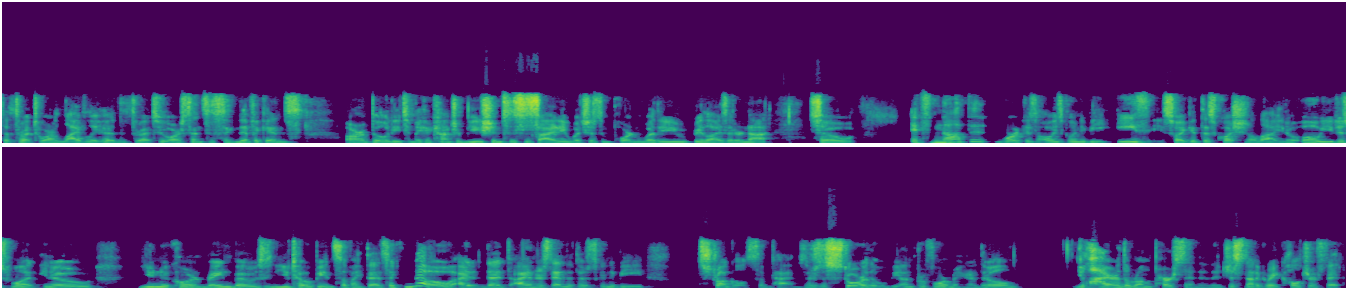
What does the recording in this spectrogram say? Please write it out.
the threat to our livelihood, the threat to our sense of significance, our ability to make a contribution to society, which is important whether you realize it or not. So it's not that work is always going to be easy. So I get this question a lot, you know, oh, you just want, you know, unicorn rainbows and utopia and stuff like that. It's like, no, I that I understand that there's going to be struggles sometimes. There's a store that will be unperforming or they'll you'll hire the wrong person and it's just not a great culture fit.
